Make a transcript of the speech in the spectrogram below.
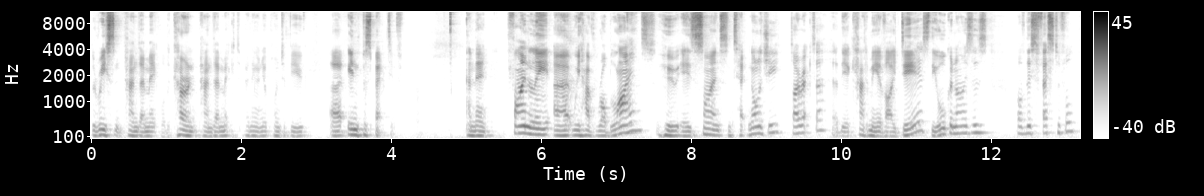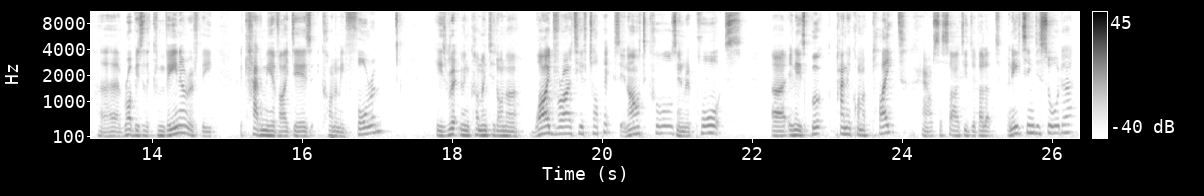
the recent pandemic or the current pandemic, depending on your point of view, uh, in perspective. And then finally, uh, we have Rob Lyons, who is Science and Technology Director at the Academy of Ideas, the organisers of this festival. Uh, Rob is the convener of the Academy of Ideas Economy Forum. He's written and commented on a wide variety of topics in articles, in reports, uh, in his book Panic on a Plate How Society Developed an Eating Disorder.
